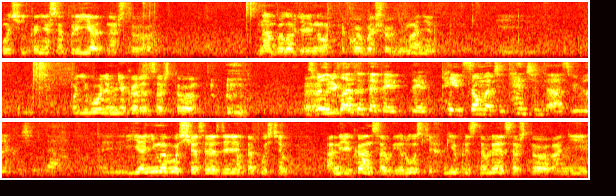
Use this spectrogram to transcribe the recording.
очень, конечно, приятно, что нам было уделено такое большое внимание. И поневоле мне кажется, что It was really американцы- pleasant that they, they paid so much attention to us. We really appreciated that. Я не могу сейчас разделить, допустим, американцев и русских, мне представляется, что они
